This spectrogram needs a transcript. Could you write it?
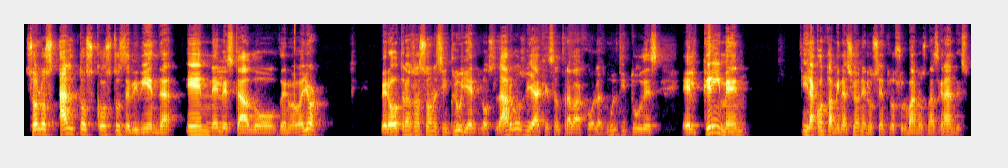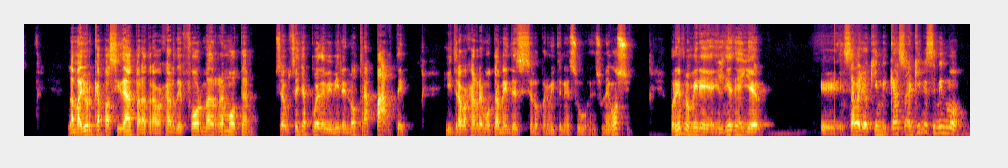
son los altos costos de vivienda en el estado de Nueva York. Pero otras razones incluyen los largos viajes al trabajo, las multitudes, el crimen y la contaminación en los centros urbanos más grandes la mayor capacidad para trabajar de forma remota. O sea, usted ya puede vivir en otra parte y trabajar remotamente si se lo permiten en su, en su negocio. Por ejemplo, mire, el día de ayer eh, estaba yo aquí en mi casa, aquí en este mismo,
